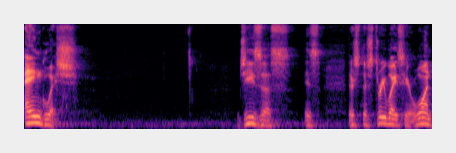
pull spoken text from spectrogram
anguish. Jesus is, there's, there's three ways here. One,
